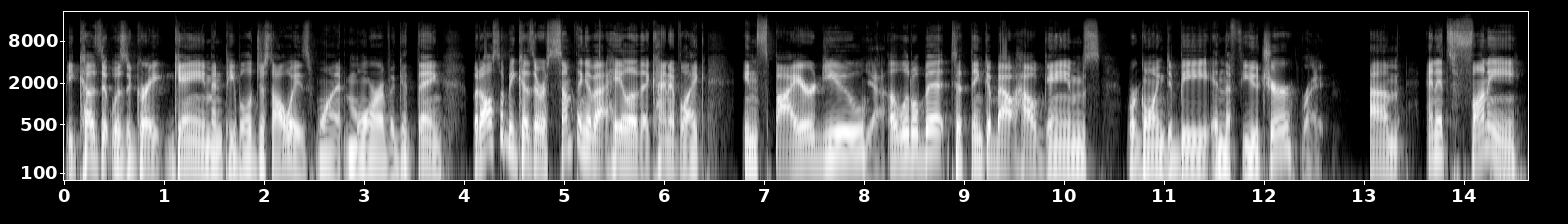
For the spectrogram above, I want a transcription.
because it was a great game and people just always want more of a good thing, but also because there was something about Halo that kind of like inspired you Yeah. a little bit to think about how games were going to be in the future. Right. Um, and it's funny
